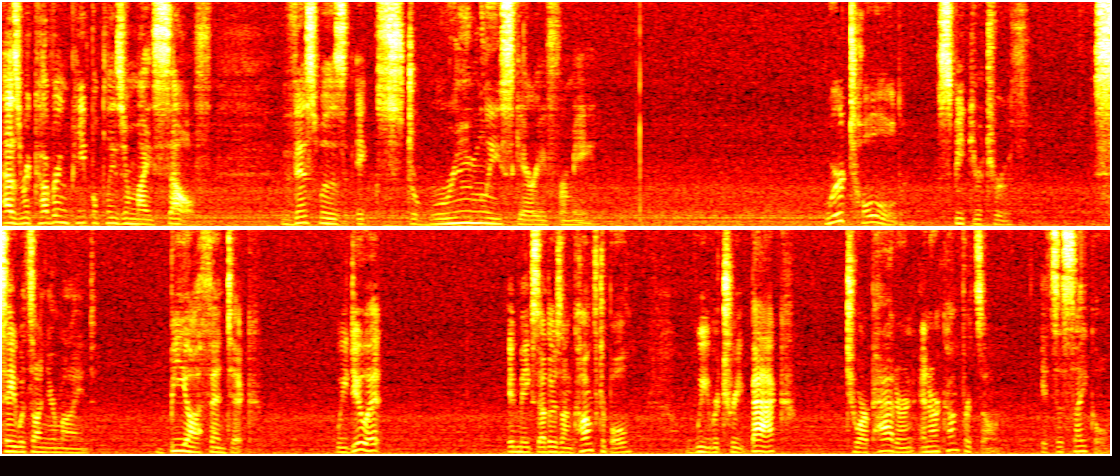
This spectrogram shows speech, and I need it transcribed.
As recovering people pleaser myself, this was extremely scary for me we're told speak your truth, say what's on your mind, be authentic. We do it, it makes others uncomfortable. We retreat back to our pattern and our comfort zone. It's a cycle,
